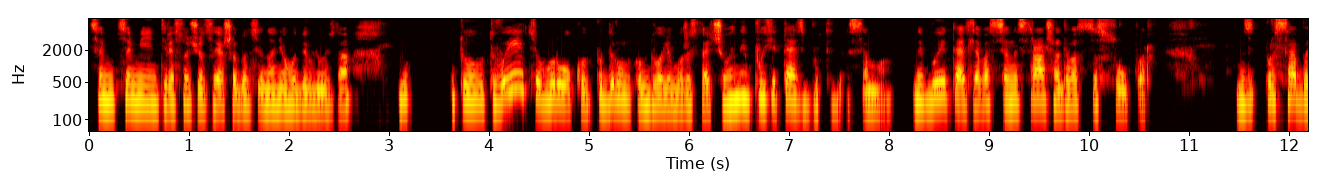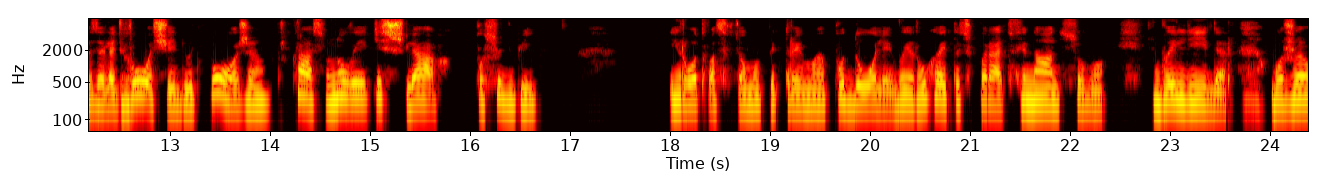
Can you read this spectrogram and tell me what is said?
самі, самі інтересно, що це я ще досі на нього дивлюсь. Да? Ну, То от ви цього року подарунком долі може стати, що ви не боїтесь бути сама. Не боїтесь, для вас це не страшно, для вас це супер. Про себе з'являть гроші йдуть. Боже, прекрасно, новий якийсь шлях по судьбі. І рот вас в цьому підтримує, по долі, ви рухаєтесь вперед фінансово, ви лідер. Може,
